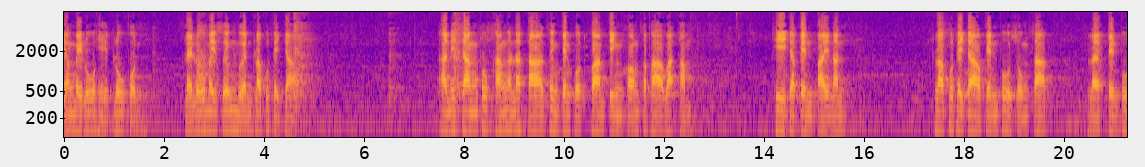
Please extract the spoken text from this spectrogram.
ยังไม่รู้เหตุรู้ผล และรู้ไม่ซึ้งเหมือนพระพุทธเจ้า อนิจจังทุกขังอนัตตาซึ่งเป็นกฎความจริงของสภาวะธรรม ที่จะเป็นไปนั้น พระพุทธเจ้าเป็นผู้ทรงทราบ และเป็นผู้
